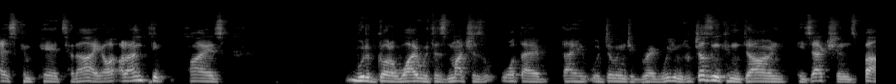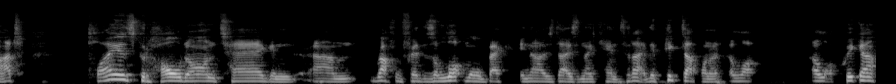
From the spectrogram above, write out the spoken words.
as compared today I, I don't think the players would have got away with as much as what they they were doing to Greg Williams, which doesn't condone his actions, but players could hold on, tag, and um, ruffle feathers a lot more back in those days than they can today. They're picked up on it a lot a lot quicker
